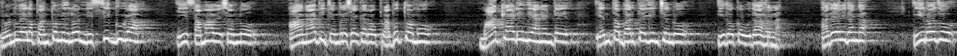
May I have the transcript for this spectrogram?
రెండు వేల పంతొమ్మిదిలో నిస్సిగ్గుగా ఈ సమావేశంలో ఆనాటి చంద్రశేఖరరావు ప్రభుత్వము మాట్లాడింది అనంటే ఎంత బరితెగించిండ్రో ఇదొక ఉదాహరణ. అదేవిధంగా ఈరోజు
